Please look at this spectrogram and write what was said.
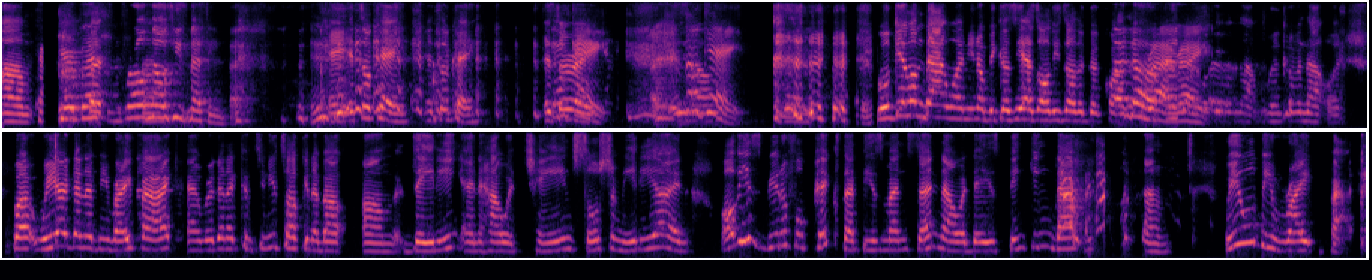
Um, You're a but blessing. the world knows he's messy. Hey, it's okay. It's okay. It's all right. It's No. okay. we'll give him that one, you know, because he has all these other good qualities. know. Right, right. We'll give him that, we'll give him that one. But we are gonna be right back, and we're gonna continue talking about um dating and how it changed social media and all these beautiful pics that these men send nowadays, thinking that we them. We will be right back.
